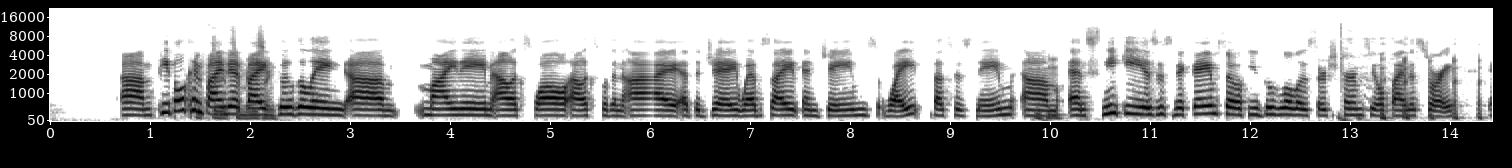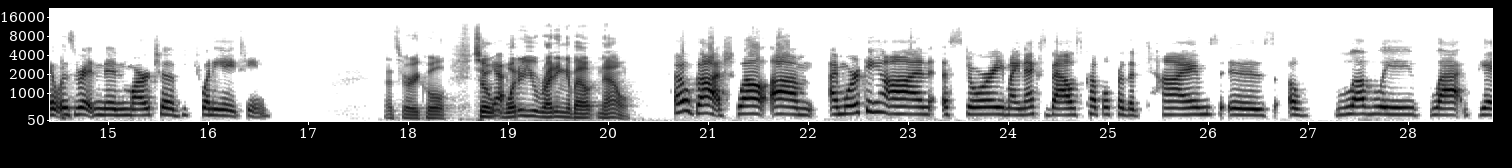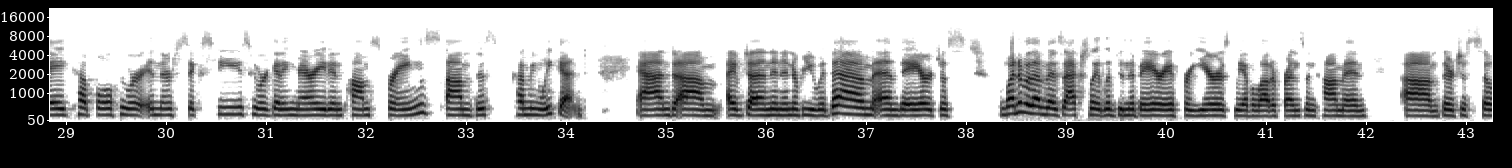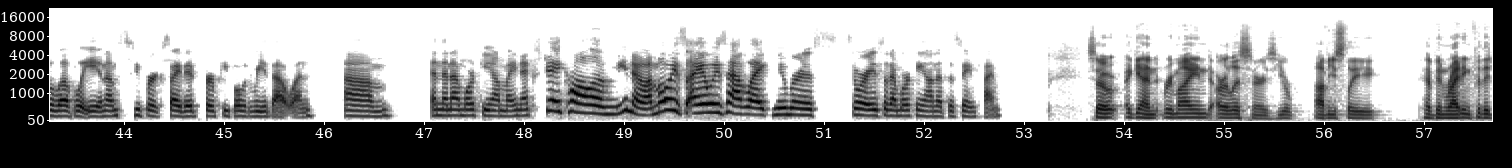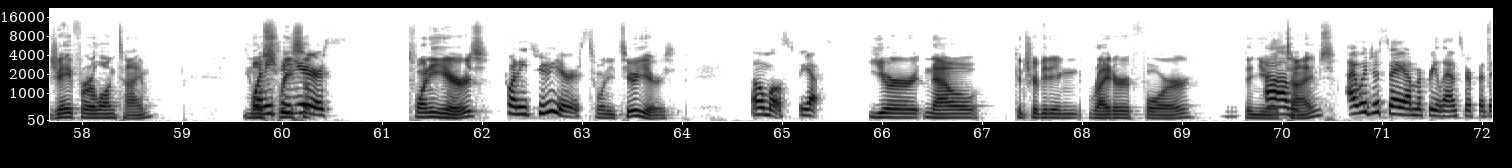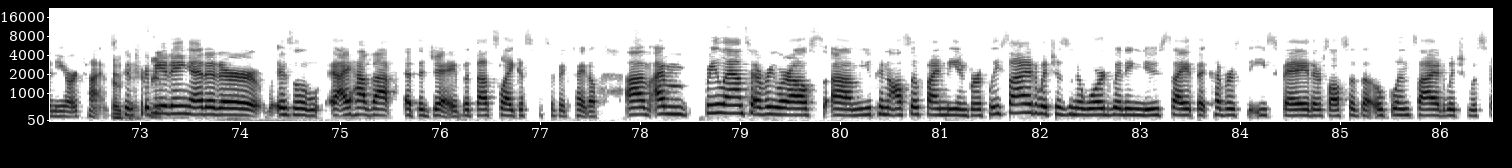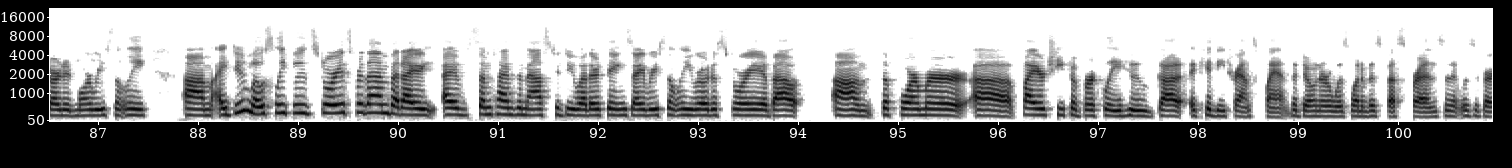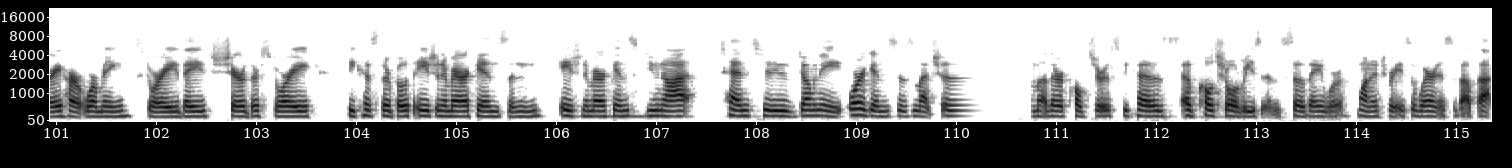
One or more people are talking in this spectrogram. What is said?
um, people can find it by Googling um, my name, Alix Wall, Alix with an I at the J website, and James White, that's his name. Um, mm-hmm. And Sneaky is his nickname. So if you Google those search terms, you'll find the story. it was written in March of 2018. That's very cool. So, yeah. what are you writing about now? Oh gosh. Well, um, I'm working on a story. My next vows couple for the Times is a lovely black gay couple who are in their 60s who are getting married in Palm Springs um, this coming weekend. And um, I've done an interview with them, and they are just one of them has actually lived in the Bay Area for years. We have a lot of friends in common. Um, they're just so lovely, and I'm super excited for people to read that one. Um, and then I'm working on my next J column. You know, I'm always I always have like numerous stories that I'm working on at the same time. So again, remind our listeners, you're obviously have been writing for the J for a long time. 22 recent, years. 20 years. 22 years. 22 years. Almost, yeah. You're now contributing writer for the New York um, Times? I would just say I'm a freelancer for the New York Times. Okay. Contributing editor is a I have that at the J, but that's like a specific title. Um, I'm freelance everywhere else. Um, you can also find me in Berkeleyside, which is an award-winning news site that covers the East Bay. There's also the Oaklandside, which was started more recently. Um, I do mostly food stories for them, but I I've sometimes am asked to do other things. I recently wrote a story about um, the former uh, fire chief of Berkeley who got a kidney transplant. The donor was one of his best friends, and it was a very heartwarming story. They shared their story because they're both Asian Americans, and Asian Americans do not tend to donate organs as much as other cultures because of cultural reasons. So they were wanted to raise awareness about that.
